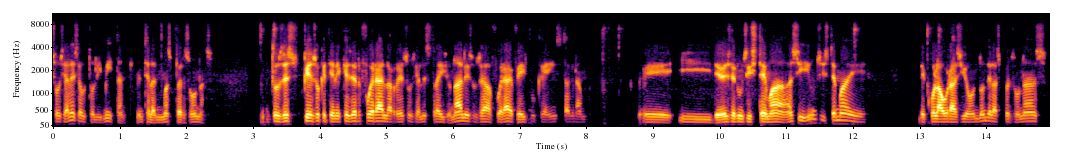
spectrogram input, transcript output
sociales se autolimitan entre las mismas personas. Entonces pienso que tiene que ser fuera de las redes sociales tradicionales, o sea, fuera de Facebook e Instagram. Eh, y debe ser un sistema así, un sistema de, de colaboración donde las personas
